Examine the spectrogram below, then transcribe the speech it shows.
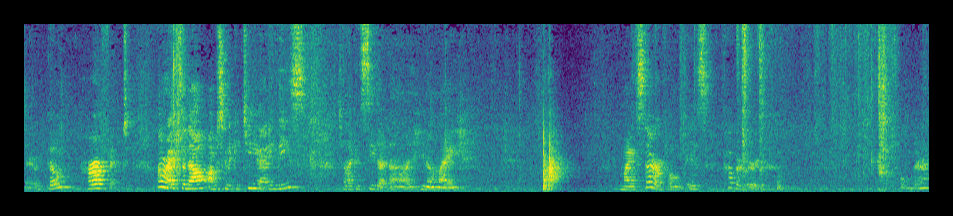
There we go. Perfect. All right, so now I'm just gonna continue adding these so I can see that, uh, you know, my, my styrofoam is covered. Hold there.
